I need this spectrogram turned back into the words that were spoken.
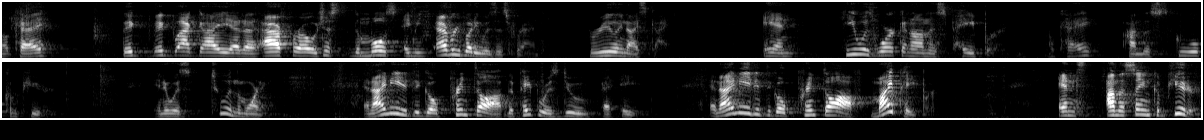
okay? Big, big black guy. He had an afro. Just the most. I mean, everybody was his friend. Really nice guy. And he was working on this paper, okay, on the school computer. And it was two in the morning. And I needed to go print off. The paper was due at eight. And I needed to go print off my paper, and on the same computer.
